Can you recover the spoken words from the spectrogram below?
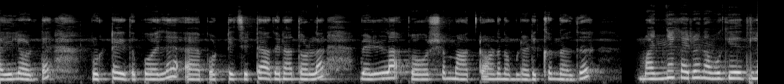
അതിലോട്ട് മുട്ട ഇതുപോലെ പൊട്ടിച്ചിട്ട് അതിനകത്തുള്ള വെള്ള പോർഷൻ മാത്രമാണ് നമ്മൾ എടുക്കുന്നത്. മഞ്ഞക്കരു നമുക്ക് ഇതിൽ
